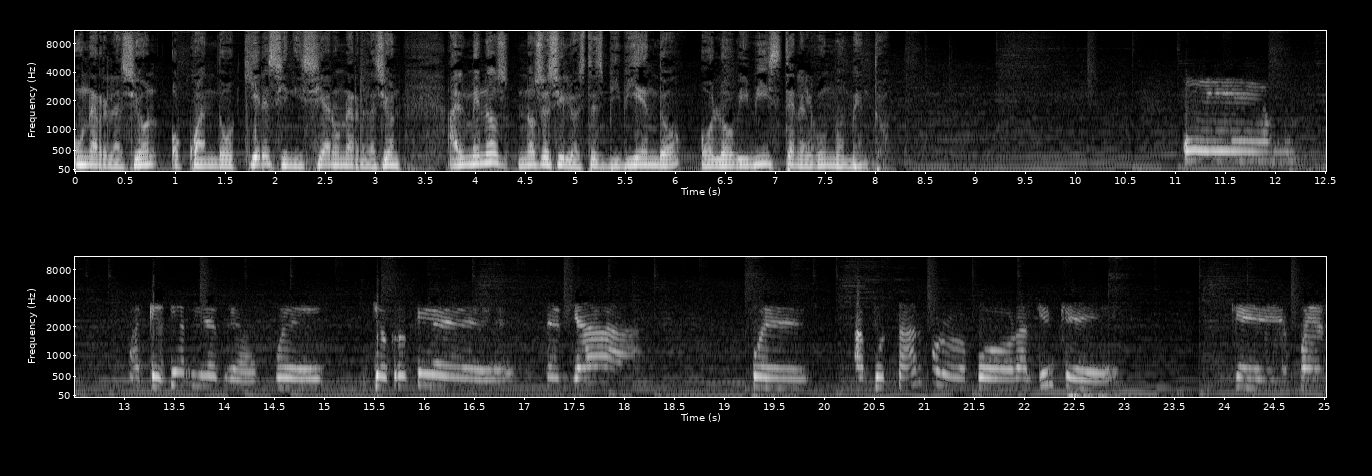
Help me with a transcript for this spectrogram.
una relación o cuando quieres iniciar una relación? Al menos no sé si lo estés viviendo o lo viviste en algún momento. Eh, ¿A qué te arriesgas? Pues yo creo que sería pues apostar por, por alguien que, que pues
